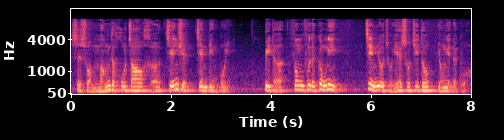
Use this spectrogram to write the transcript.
是所蒙的呼召和拣选坚定不移，必得丰富的供应，进入主耶稣基督永远的国。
